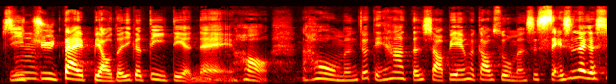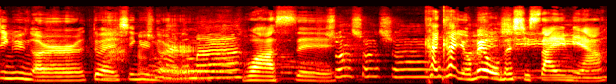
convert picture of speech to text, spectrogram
极具代表的一个地点呢，哈、嗯，然后我们就等一下等小编会告诉我们是谁是那个幸运儿，对，幸运儿？哇塞，刷刷刷，看看有没有我们洗塞米啊，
